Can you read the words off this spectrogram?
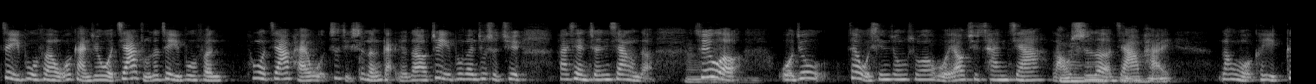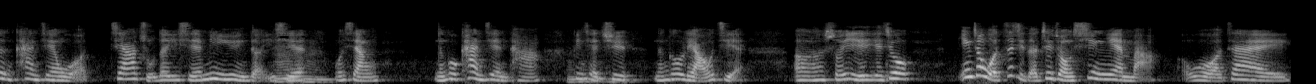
这一部分，我感觉我家族的这一部分，通过加牌我自己是能感觉到这一部分就是去发现真相的，嗯、所以我我就在我心中说我要去参加老师的家排，嗯、让我可以更看见我家族的一些命运的一些，嗯、我想。能够看见他，并且去能够了解，嗯、呃，所以也就因着我自己的这种信念吧，我在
